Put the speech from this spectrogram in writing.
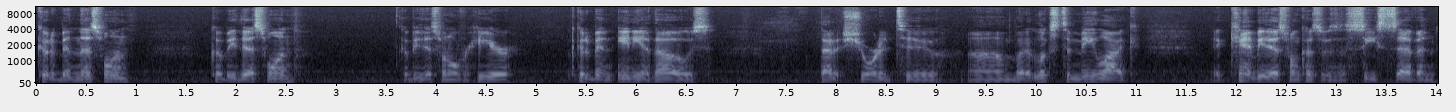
could have been this one, could be this one could be this one over here. Could have been any of those that it's shorted to. Um, but it looks to me like it can't be this one because there's a C7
